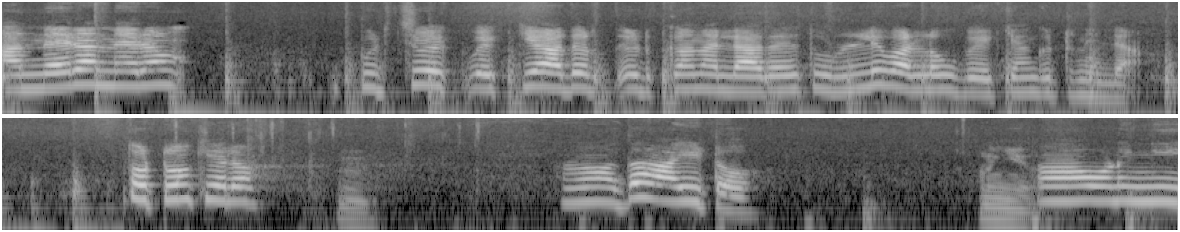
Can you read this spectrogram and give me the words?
അന്നേരം അന്നേരം പിടിച്ചു വെക്കുക അത് എടു- എടുക്കാന്നല്ലാതെ തുള്ളി വെള്ളം ഉപയോഗിക്കാൻ കിട്ടണില്ല. തൊട്ട് നോക്കിയാലോ. ആ അതായിട്ടോ? ഉണങ്ങിയോ ആ ഉണങ്ങി.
